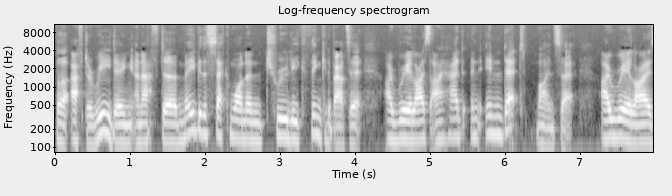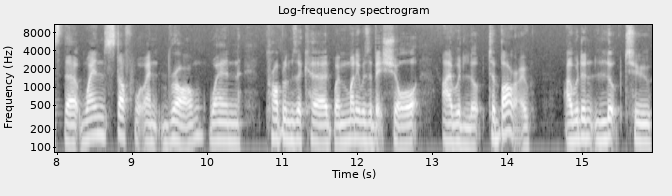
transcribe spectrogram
But after reading and after maybe the second one and truly thinking about it, I realized I had an in debt mindset. I realized that when stuff went wrong, when problems occurred, when money was a bit short, I would look to borrow. I wouldn't look to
